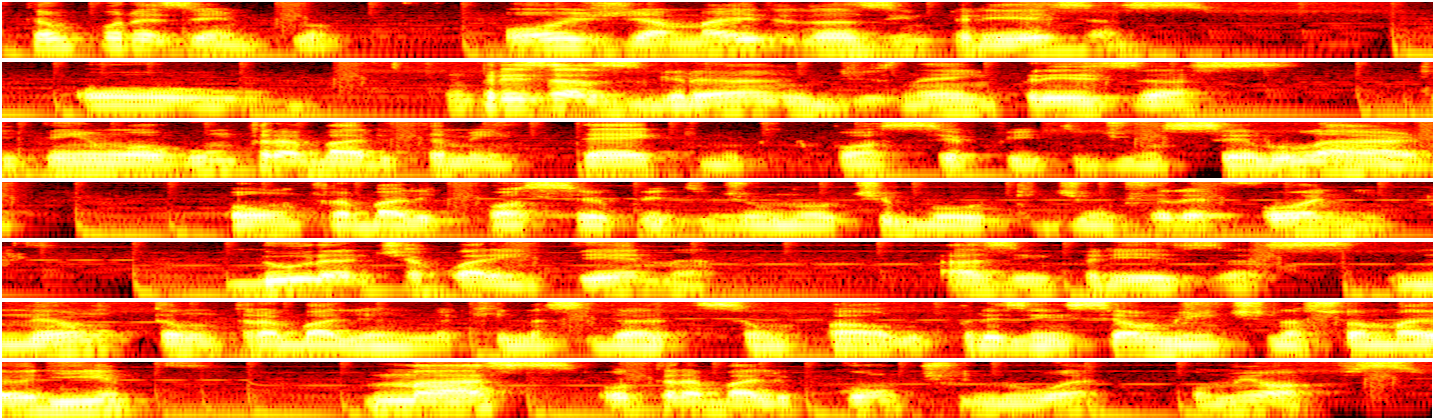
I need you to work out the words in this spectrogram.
Então, por exemplo, hoje a maioria das empresas ou empresas grandes, né, empresas que tenham algum trabalho também técnico que possa ser feito de um celular, ou um trabalho que possa ser feito de um notebook, de um telefone, durante a quarentena, as empresas não estão trabalhando aqui na cidade de São Paulo presencialmente, na sua maioria, mas o trabalho continua home office.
